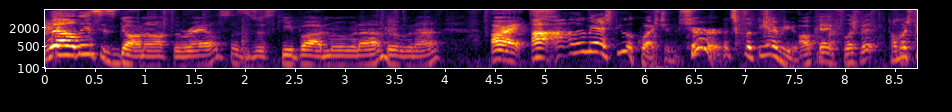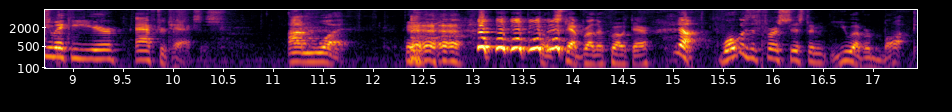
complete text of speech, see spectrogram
Well, this has gone off the rails. Let's just keep on moving on, moving on. All right. Uh, uh, let me ask you a question. sure. Let's flip the interview. Okay, flip it. How much do you make a year after taxes? On what? Little stepbrother quote there. No. What was the first system you ever bought?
